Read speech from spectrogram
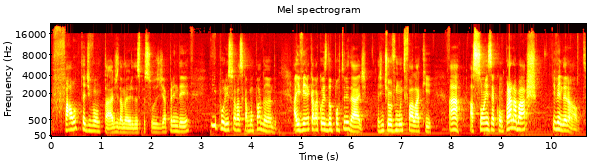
falta de vontade da maioria das pessoas de aprender e por isso elas acabam pagando. Aí vem aquela coisa da oportunidade. A gente ouve muito falar que ah, ações é comprar na baixa e vender na alta.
